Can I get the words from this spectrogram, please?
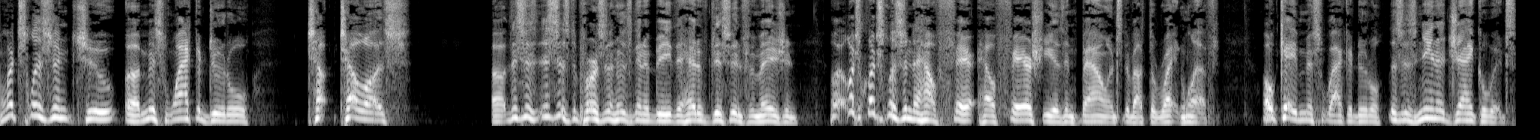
let's listen to uh, Miss Wackadoodle t- tell us. Uh, this is this is the person who's going to be the head of disinformation. Let's let's listen to how fair how fair she is and balanced about the right and left. Okay, Miss Wackadoodle. This is Nina Jankowicz,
